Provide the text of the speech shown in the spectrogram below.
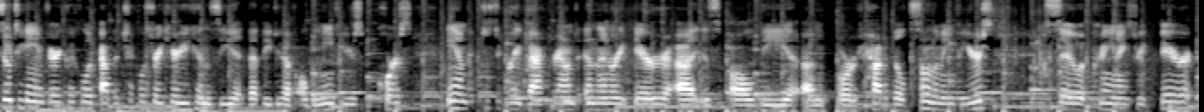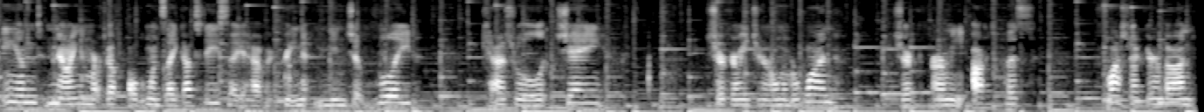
So taking a very quick look at the checklist right here, you can see that they do have all the minifigures, of course, and just a great background. And then right there uh, is all the, um, or how to build some of the main figures. So pretty nice right there. And now I'm going to mark off all the ones I got today. So I have a green Ninja Lloyd, Casual Jay, Shark Army General number 1, Shark Army Octopus, Flashback Garmadon,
